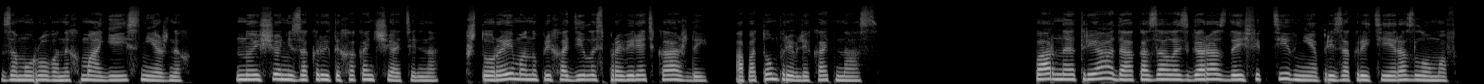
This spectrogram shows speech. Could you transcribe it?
замурованных магией снежных, но еще не закрытых окончательно, что Реймону приходилось проверять каждый, а потом привлекать нас. Парная триада оказалась гораздо эффективнее при закрытии разломов,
